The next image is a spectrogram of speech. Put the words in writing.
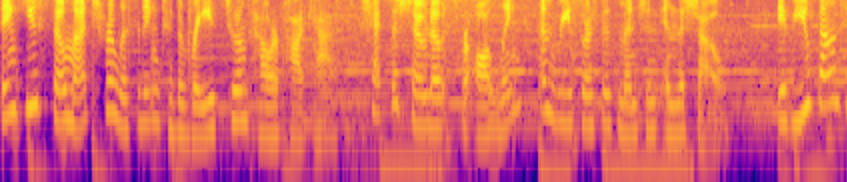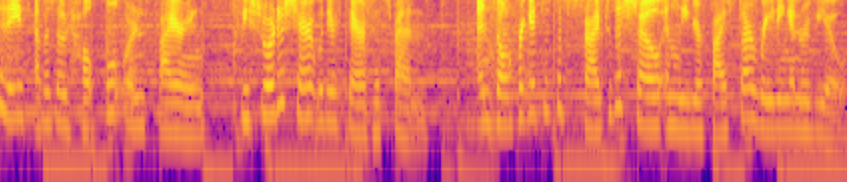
Thank you so much for listening to the Raise to Empower podcast. Check the show notes for all links and resources mentioned in the show. If you found today's episode helpful or inspiring, be sure to share it with your therapist friends. And don't forget to subscribe to the show and leave your five star rating and review.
